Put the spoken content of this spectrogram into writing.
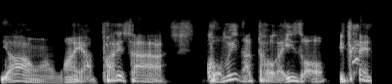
いや、まあやっぱりさ、公務員になった方がいいぞ、みたい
